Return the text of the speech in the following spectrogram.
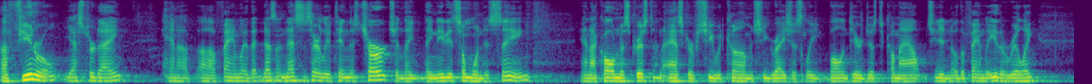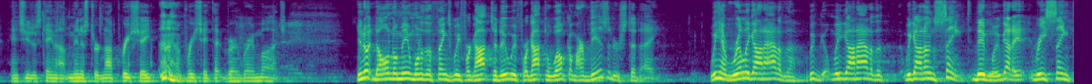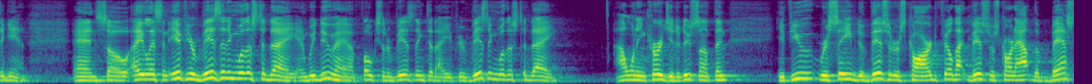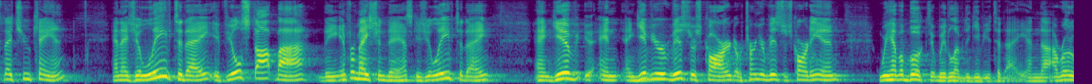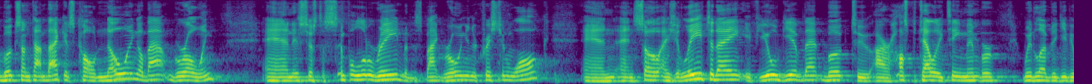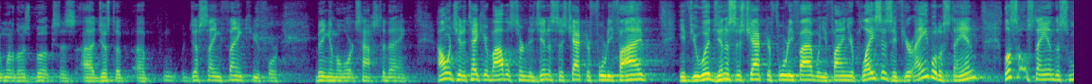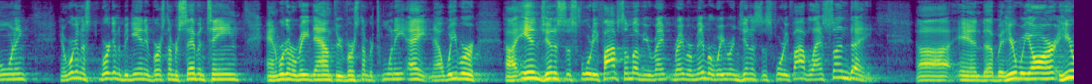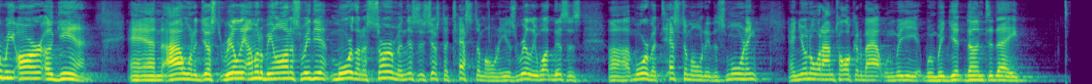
a funeral yesterday and a, a, family that doesn't necessarily attend this church, and they, they needed someone to sing. And I called Miss Krista and asked her if she would come, and she graciously volunteered just to come out. She didn't know the family either, really, and she just came out and ministered, and I appreciate, appreciate that very, very much. You know, it dawned on me, one of the things we forgot to do, we forgot to welcome our visitors today. We have really got out of the, we we got out of the, we got unsynced, didn't we? We got to resynced again. And so, hey, listen, if you're visiting with us today, and we do have folks that are visiting today, if you're visiting with us today, I want to encourage you to do something. If you received a visitor's card, fill that visitor's card out the best that you can. And as you leave today, if you'll stop by the information desk as you leave today and give, and, and give your visitor's card or turn your visitor's card in, we have a book that we'd love to give you today. And uh, I wrote a book sometime back. It's called Knowing About Growing. And it's just a simple little read, but it's about growing in your Christian walk. And, and so as you leave today, if you'll give that book to our hospitality team member, we'd love to give you one of those books as uh, just, a, a, just saying thank you for being in the Lord's house today. I want you to take your Bibles, turn to Genesis chapter 45. If you would, Genesis chapter 45, when you find your places, if you're able to stand, let's all stand this morning. And we're going to we're going to begin in verse number 17, and we're going to read down through verse number 28. Now, we were uh, in Genesis 45. Some of you may, may, remember we were in Genesis 45 last Sunday. Uh, and, uh, but here we are, here we are again. And I want to just really, I'm going to be honest with you, more than a sermon, this is just a testimony, is really what this is, uh, more of a testimony this morning. And you'll know what I'm talking about when we, when we get done today.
